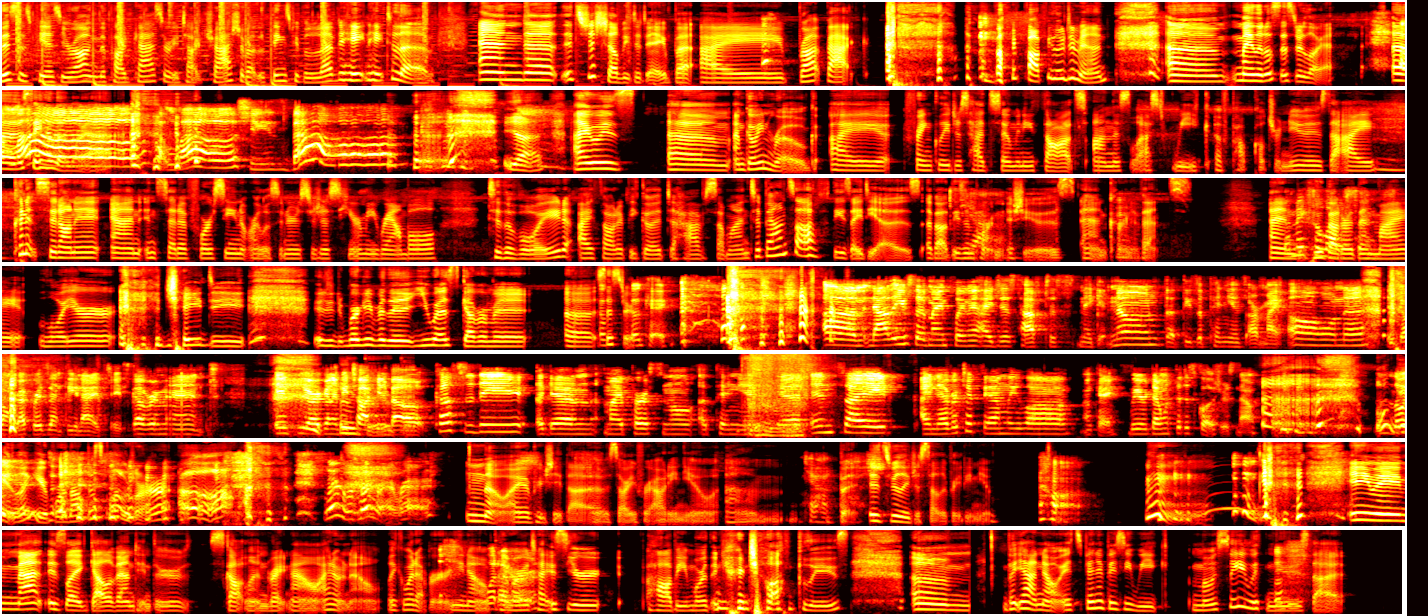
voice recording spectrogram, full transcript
This is PS You're Wrong, the podcast where we talk trash about the things people love to hate and hate to love. And uh, it's just Shelby today, but I brought back, by popular demand, um, my little sister Laura. Uh, say hello, Hello. Hello. She's back. Yeah, I was. Um, I'm going rogue. I frankly just had so many thoughts on this last week of pop culture news that I couldn't sit on it. And instead of forcing our listeners to just hear me ramble to the void, I thought it'd be good to have someone to bounce off these ideas about these important issues and current Mm. events. And who better than my lawyer, JD, working for the US government uh, sister? Okay. um, now that you've said my employment, I just have to make it known that these opinions are my own. They don't represent the United States government. If we are going to be Okay, talking okay. about custody, again, my personal opinion and insight. I never took family law. Okay, we are done with the disclosures now. okay, thank you for that disclosure. no, I appreciate that. Uh, sorry for outing you. Um, yeah, but gosh. it's really just celebrating you. Aw. anyway, Matt is like gallivanting through Scotland right now. I don't know. Like, whatever, you know, Whatever. prioritize your hobby more than your job, please. Um, but yeah, no, it's been a busy week, mostly with news that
